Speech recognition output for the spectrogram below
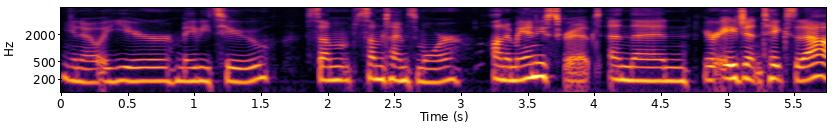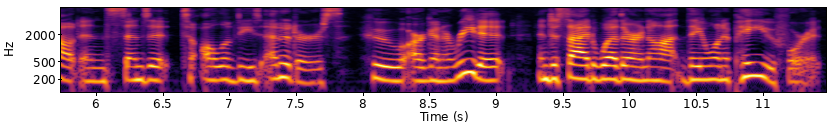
you know, a year, maybe two, some sometimes more on a manuscript and then your agent takes it out and sends it to all of these editors who are going to read it and decide whether or not they want to pay you for it.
